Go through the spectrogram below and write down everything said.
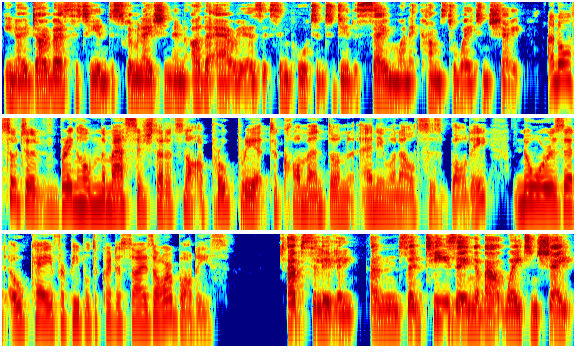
you know, diversity and discrimination in other areas, it's important to do the same when it comes to weight and shape and also to bring home the message that it's not appropriate to comment on anyone else's body, nor is it okay for people to criticize our bodies. Absolutely. And so teasing about weight and shape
